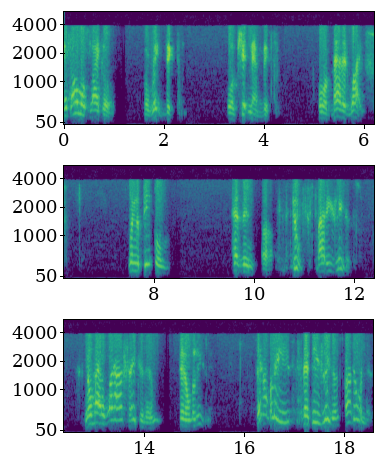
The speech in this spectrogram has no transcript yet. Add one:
it's almost like a, a rape victim or a kidnap victim or a battered wife. When the people have been uh, duped by these leaders, no matter what I say to them, they don't believe me. They don't believe that these leaders are doing this.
